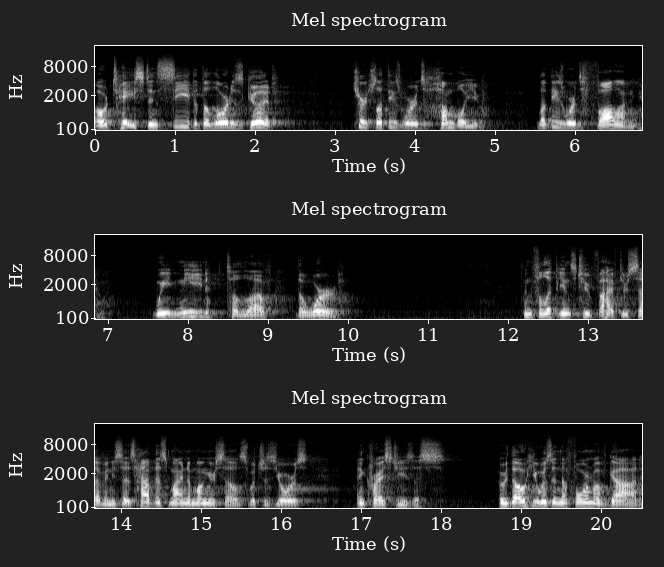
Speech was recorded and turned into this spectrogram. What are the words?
Oh, taste and see that the Lord is good. Church, let these words humble you. Let these words fall on you. We need to love the word. In Philippians 2 5 through 7, he says, Have this mind among yourselves, which is yours in Christ Jesus, who, though he was in the form of God,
